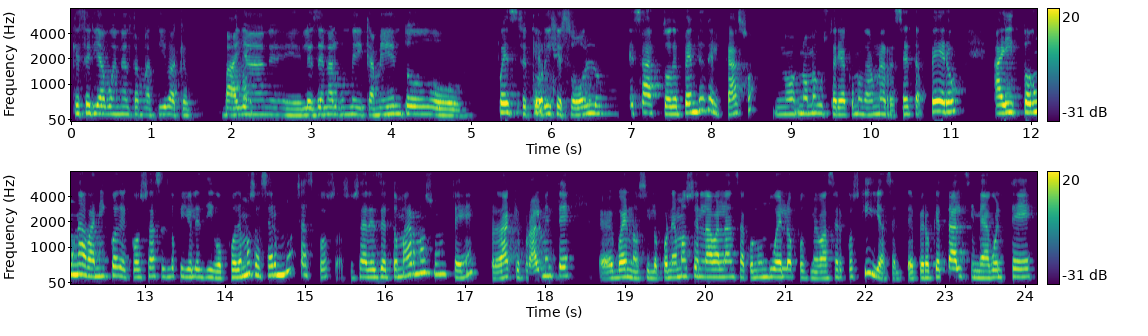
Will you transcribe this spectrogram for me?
¿qué sería buena alternativa? ¿Que vayan, eh, les den algún medicamento o pues, se corrige solo? Exacto, depende del caso no, no me gustaría como dar una receta, pero hay todo un abanico de cosas, es lo que yo les digo, podemos hacer muchas cosas, o sea, desde tomarnos un té, ¿verdad? Que probablemente, eh, bueno, si lo ponemos en la balanza con un duelo, pues me va a hacer cosquillas el té, pero ¿qué tal si me hago el té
